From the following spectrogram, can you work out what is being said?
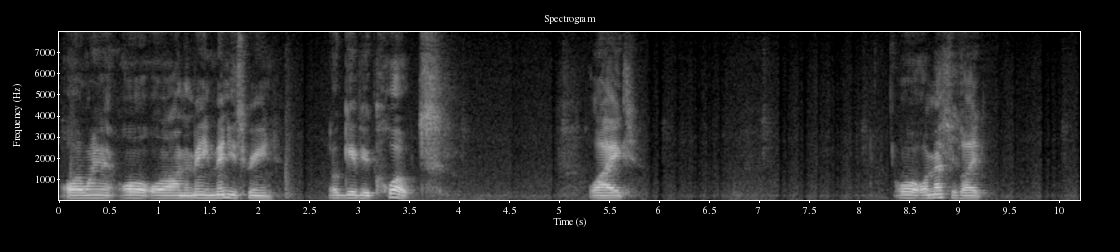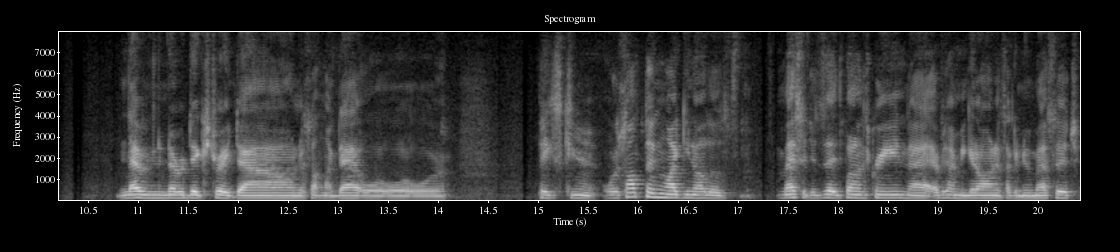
or when it, or or on the main menu screen, it'll give you quotes like or or message like never never dig straight down or something like that, or or, or pigskin or something like you know those messages that put on the screen that every time you get on it's like a new message.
